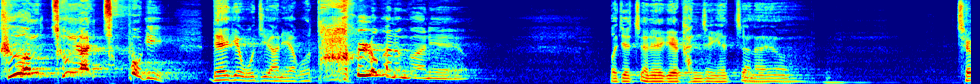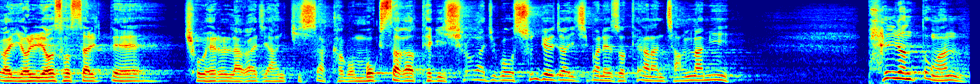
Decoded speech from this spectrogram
그 엄청난 축복이 내게 오지 아니하고 다 흘러가는 거 아니에요. 어제 저녁에 간증했잖아요. 제가 16살 때 교회를 나가지 않기 시작하고 목사가 되기 싫어가지고 순교자의 집안에서 태어난 장남이 8년 동안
